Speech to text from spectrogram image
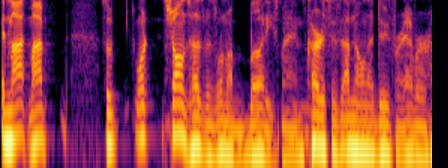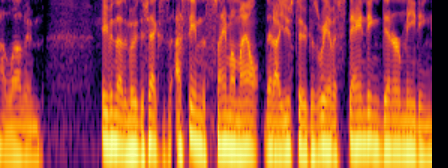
and my my so one, Shawn's husband is one of my buddies, man. Curtis is I've known that dude forever. I love him. Even though they moved to Texas, I see him the same amount that I used to because we have a standing dinner meeting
